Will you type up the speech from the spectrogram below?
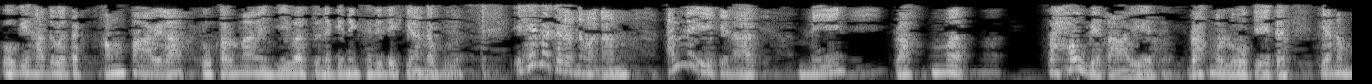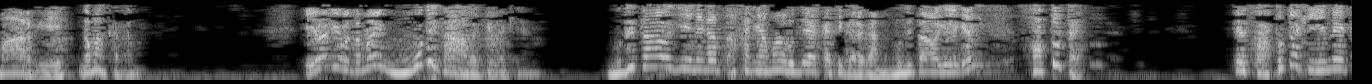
ඔහුගේ හදවත කම්පා වෙලා ਉਹ කරුණාවෙන් ජීවත් වෙන කෙනෙක් හැටියට කියන්න පුළුවන්. එහෙම කරනවා නම් අන්න ඒ කෙනා මේ බ්‍රහ්ම සහව්‍යතාවයට බ්‍රහ්ම ලෝකයට යන මාර්ගයේ ගමන් කරන්නේ. ඒ වගේම තමයි මුදිතාව කියලා කියන්නේ. මුදිතාව කියන එකත් හරි අමාරු දෙයක් ඇති කරගන්න. මුදිතාව කියලා කියන්නේ සතුට. ඒ සතුට කියන එක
